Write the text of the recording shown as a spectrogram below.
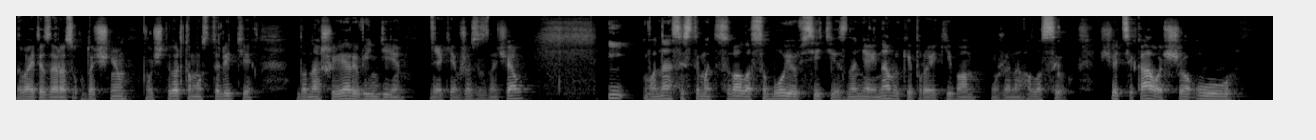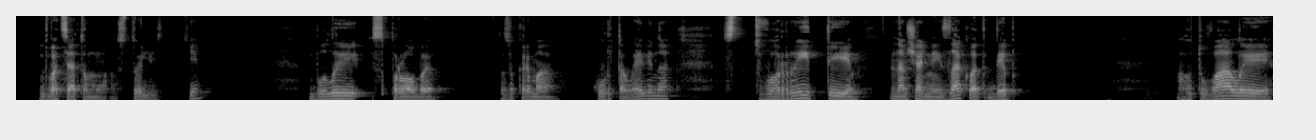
Давайте зараз уточню у 4 столітті до нашої ери в Індії, як я вже зазначав. І вона систематизувала собою всі ті знання і навики, про які вам вже наголосив. Що цікаво, що у 20 столітті були спроби, зокрема Курта Левіна, створити навчальний заклад, де б готували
